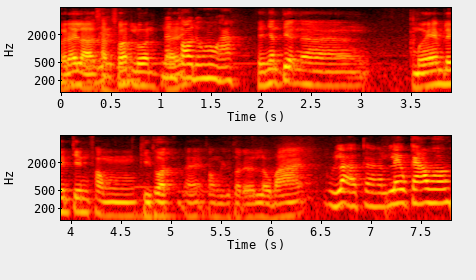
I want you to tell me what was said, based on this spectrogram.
Ở đây là sản xuất luôn. Lên Đấy. coi đúng không hả thế nhân tiện à, mời em lên trên phòng kỹ thuật. Đấy, phòng kỹ thuật ở lầu ba ấy. Là cả- leo cao không?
